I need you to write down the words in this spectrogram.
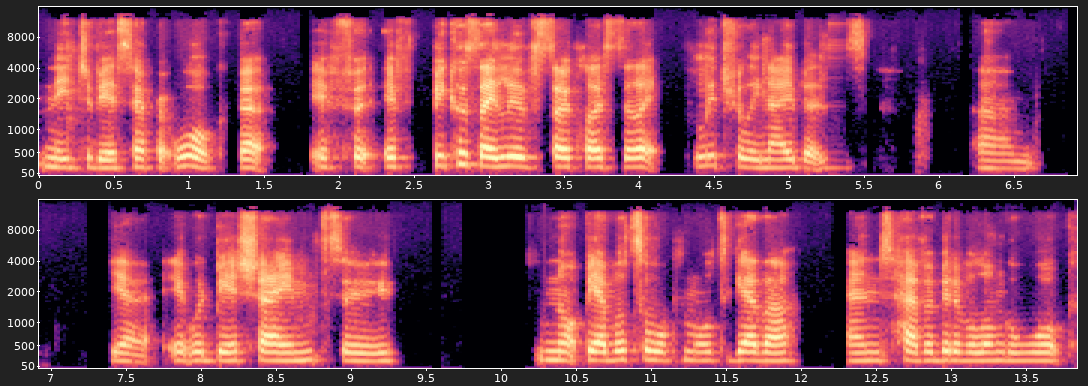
need to be a separate walk. But if if because they live so close to like literally neighbours, um, yeah, it would be a shame to not be able to walk them all together and have a bit of a longer walk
